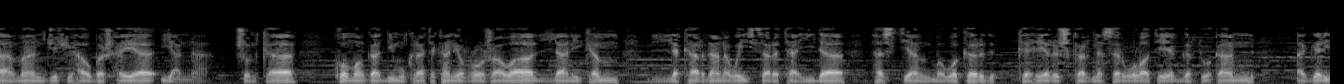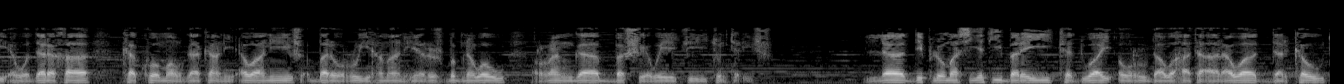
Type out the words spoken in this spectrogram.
ئامانجێکی هاوبەش هەیە یان نا. چونکە کۆمەڵگا دیموکراتەکانی ڕۆژاوا لانیکەم لە کاردانەوەی سەرەتاییدا هەستیان بەوە کرد کە هێرشکردنە سەر وڵاتەیەکگرتووەکان ئەگەری ئەوە دەرەخا کە کۆمەڵگاکانی ئەوانیش بەرەو ڕووی هەمان هێرش ببنەوە و ڕەنگە بە شێوەیەکی تونتریش. لە دیپلۆماسییەتی بەرەیی کە دوای ئەو ڕووداوە هاتە ئاراوە، دەرکەوت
